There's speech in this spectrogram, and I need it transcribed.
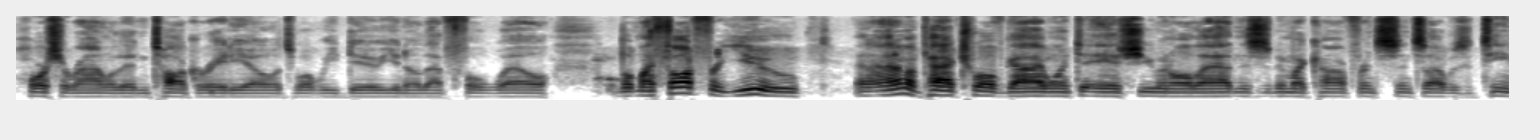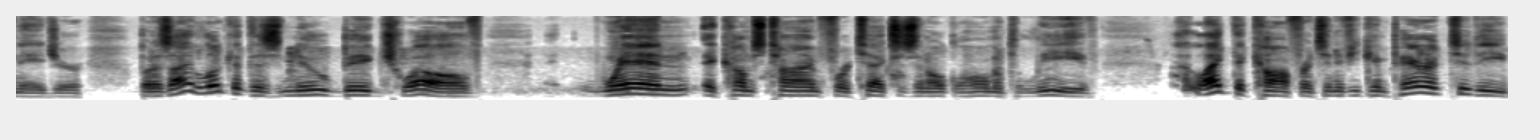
horse around with it and talk radio. It's what we do, you know that full well. But my thought for you, and I'm a Pac-12 guy, went to ASU and all that, and this has been my conference since I was a teenager. But as I look at this new Big 12, when it comes time for Texas and Oklahoma to leave, I like the conference. And if you compare it to the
